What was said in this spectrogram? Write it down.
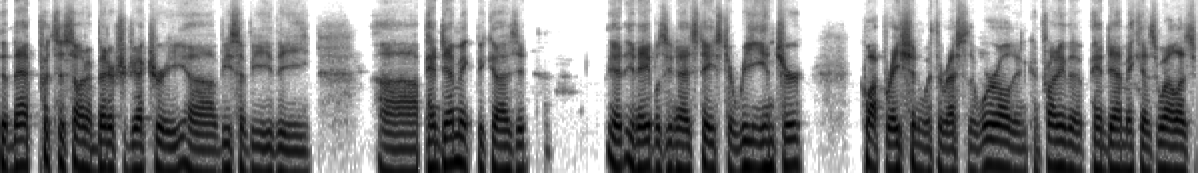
that, that puts us on a better trajectory uh, vis-a-vis the uh, pandemic because it it enables the united states to re-enter cooperation with the rest of the world in confronting the pandemic, as well as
